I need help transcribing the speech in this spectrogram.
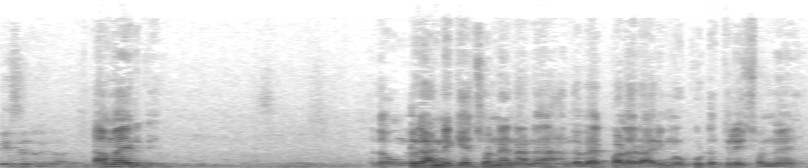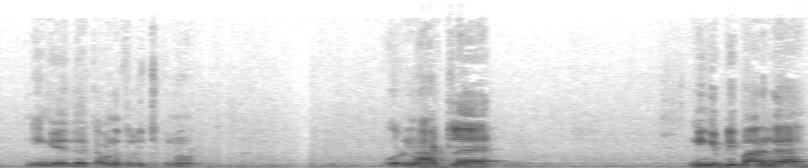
ரீசன் இருக்கா? ஆமா இருக்கு. அதான் உங்களுக்கு அன்னைக்கே சொன்னேன் நான். அந்த வேட்பாளர் அறிமுக கூட்டத்திலே சொன்னேன். நீங்க இதை கவனத்தில் வச்சுக்கணும். ஒரு நாட்டில் நீங்க இப்படி பாருங்க.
